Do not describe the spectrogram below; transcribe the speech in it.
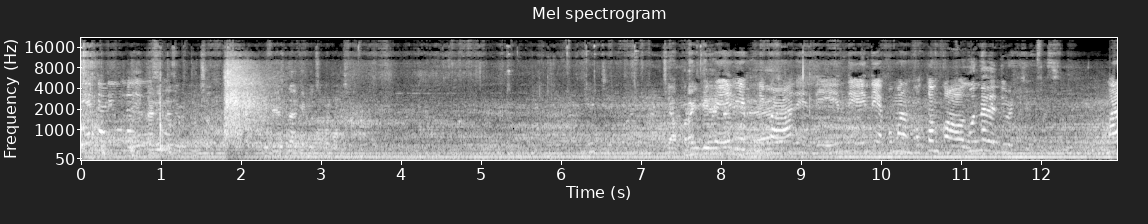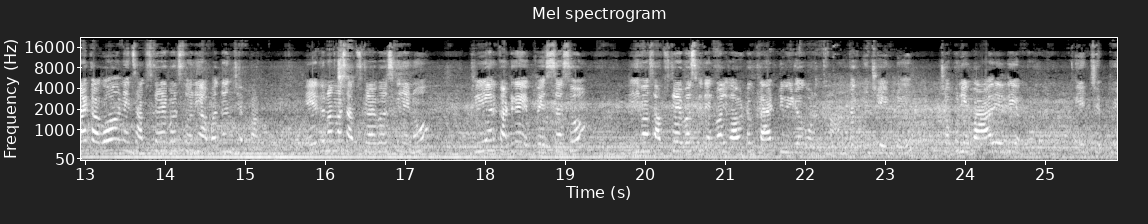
ఏ తడి ఉండదు ఇలా చెప్పు, కూర్చో. కూర్చోమని. చెప్పడానికి ఇప్పుడు ఏంది? ఏంది? చెప్పు మనం మొత్తం మనకు అగో నేను సబ్స్క్రైబర్స్ తోని అబద్ధం చెప్పాను ఏదైనా మా సబ్స్క్రైబర్స్కి నేను క్లియర్ కట్గా చెప్పేస్తా. సో ఇది మా సబ్స్క్రైబర్స్కి తెలవాలి కాబట్టి ఒక క్లారిటీ వీడియో కొడుతున్నా. అంతకు మించి ఏం లేదు. చెప్పు నీ బాధ ఏది? చెప్పు. ఏం చెప్పు?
